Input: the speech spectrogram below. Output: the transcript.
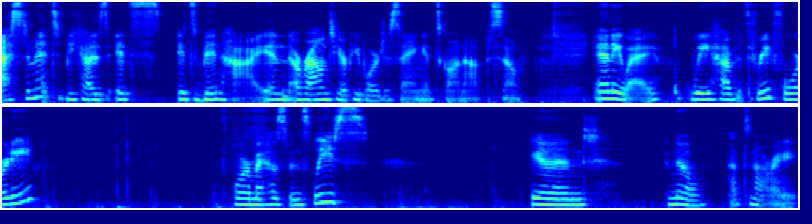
estimate because it's it's been high and around here people are just saying it's gone up. So anyway, we have 340 for my husband's lease and no, that's not right.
